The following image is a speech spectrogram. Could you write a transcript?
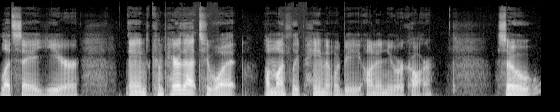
let's say, a year and compare that to what a monthly payment would be on a newer car. So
